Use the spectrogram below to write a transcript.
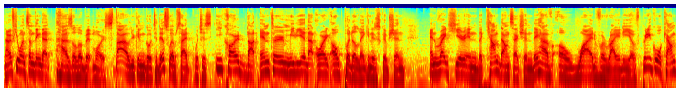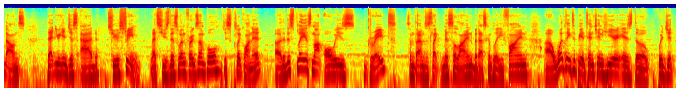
Now, if you want something that has a little bit more style, you can go to this website, which is ecard.entermedia.org. I'll put a link in the description. And right here in the countdown section, they have a wide variety of pretty cool countdowns that you can just add to your stream. Let's use this one, for example. Just click on it. Uh, the display is not always great. Sometimes it's like misaligned, but that's completely fine. Uh, one thing to pay attention here is the widget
